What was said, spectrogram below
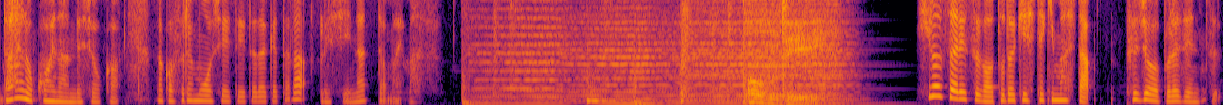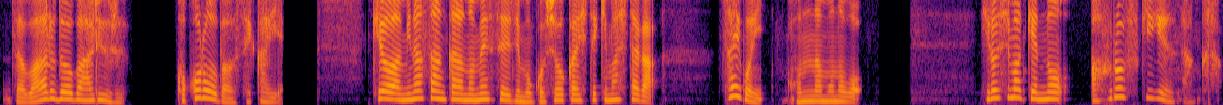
誰の声なんでしょうか？なんかそれも教えていただけたら嬉しいなって思います。広瀬アリスがお届けしてきました。プジョープレゼンツザワールドオブアリュール心を奪う世界へ。今日は皆さんからのメッセージもご紹介してきましたが最後にこんなものを。広島県のアフロ不機嫌さんから。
